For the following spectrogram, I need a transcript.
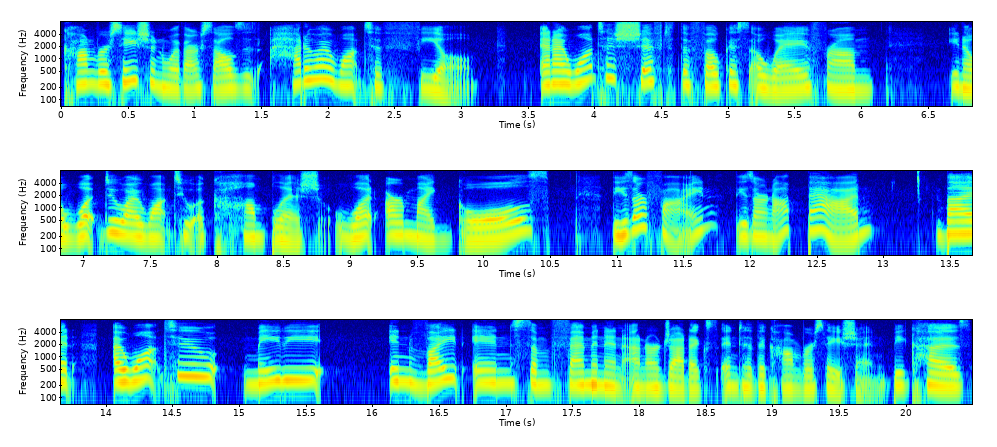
conversation with ourselves is how do I want to feel? And I want to shift the focus away from, you know, what do I want to accomplish? What are my goals? These are fine, these are not bad, but I want to maybe invite in some feminine energetics into the conversation because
